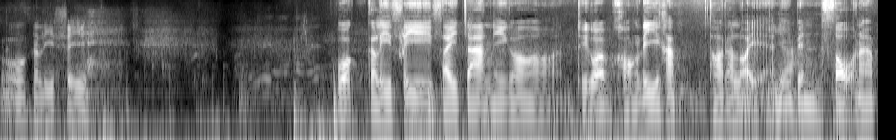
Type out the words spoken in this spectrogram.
โอ้กะหรี่ซีพ วกกะหรี่ซีไซส์จานนี้ก็ถือว่าของดีครับ ทอดอร่อย อันนี้เป็นโซะนะครับ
